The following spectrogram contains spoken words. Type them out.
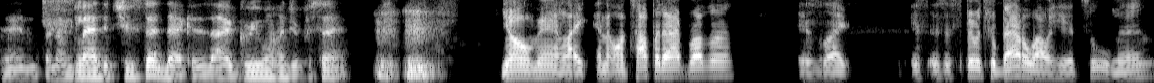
And but I'm glad that you said that because I agree 100. percent Yo, man, like, and on top of that, brother, it's like it's it's a spiritual battle out here too, man.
